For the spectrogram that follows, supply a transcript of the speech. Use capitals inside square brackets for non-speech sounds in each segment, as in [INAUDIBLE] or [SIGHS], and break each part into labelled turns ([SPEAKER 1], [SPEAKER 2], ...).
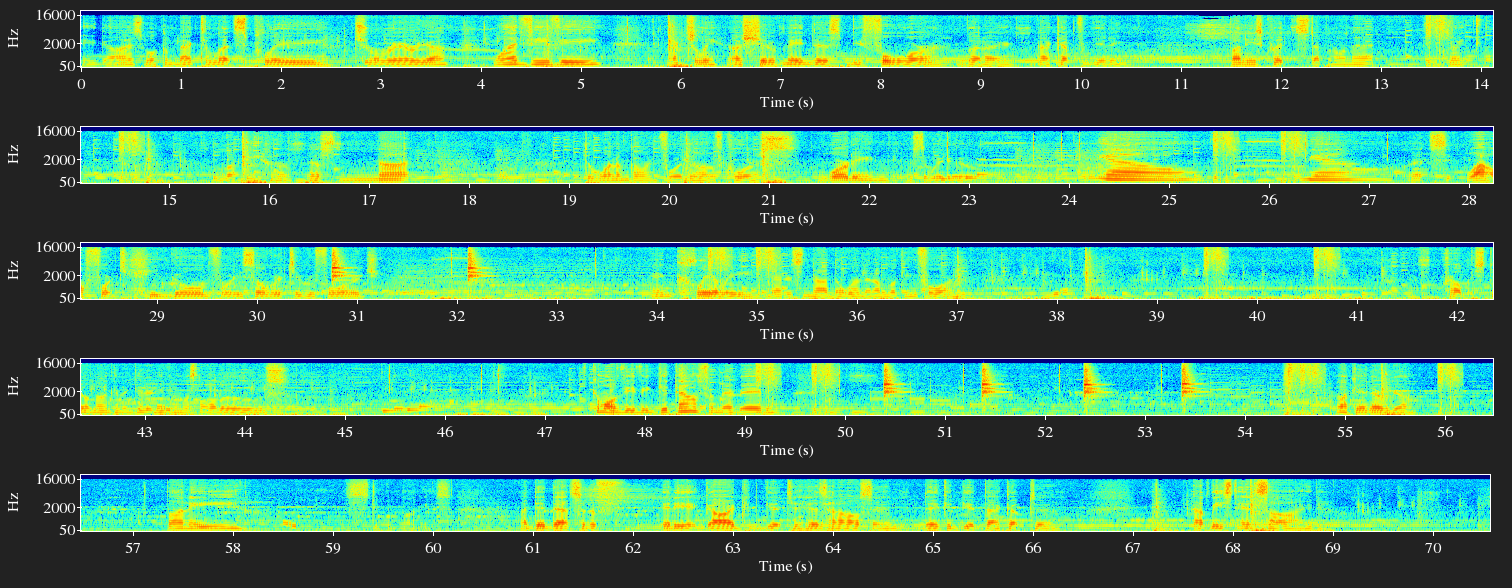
[SPEAKER 1] Hey guys, welcome back to Let's Play Terraria. What, VV? Actually, I should have made this before, but I, I kept forgetting. Bunnies, quit stepping on that. Lucky, huh? That's not the one I'm going for, though, of course. Warding is the way to go. Meow. Meow. Let's see. Wow, 14 [LAUGHS] gold, 40 silver to reforge. And clearly, that is not the one that I'm looking for. Probably still not going to get it even with all those. Come on, Vivi, get down from there, baby. Okay, there we go. Bunny! Stupid bunnies. I did that so the idiot god could get to his house and they could get back up to at least inside.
